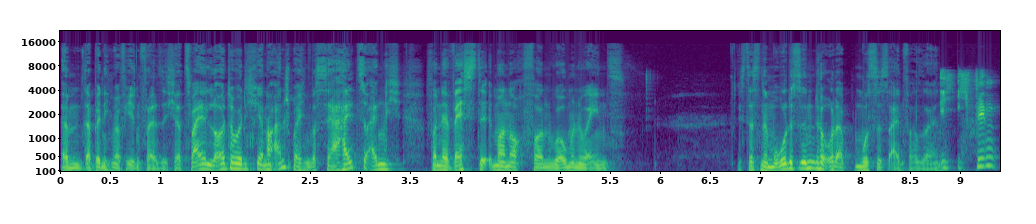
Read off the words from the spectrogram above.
Ähm, da bin ich mir auf jeden Fall sicher. Zwei Leute würde ich gerne noch ansprechen. Was erhältst du eigentlich von der Weste immer noch von Roman Reigns? Ist das eine Modesünde oder muss es einfach sein? Ich, ich finde,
